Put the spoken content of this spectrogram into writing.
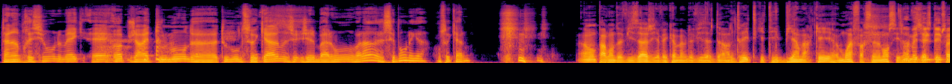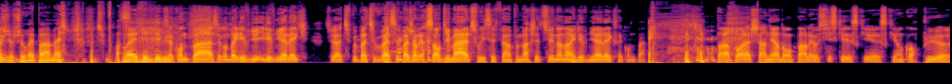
t'as l'impression, le mec, eh, hop, j'arrête tout le monde, euh, tout le monde se calme, j'ai le ballon, voilà, c'est bon, les gars, on se calme. En parlant de visage, il y avait quand même le visage d'Aldrit qui était bien marqué. Euh, moi, forcément, si j'ai un visage comme ça, je jouerais pas un match. je pense. Ouais, dès le début. Ça compte pas, ça compte pas. Il est venu, il est venu avec. Tu vois, tu peux pas, tu peux pas. C'est pas genre il ressort du match où il s'est fait un peu marcher dessus. Non, non, il est venu avec, ça compte pas. Par rapport à la charnière dont on parlait aussi, ce qui est, ce qui est, ce qui est encore plus euh,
